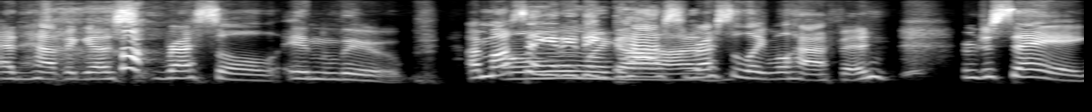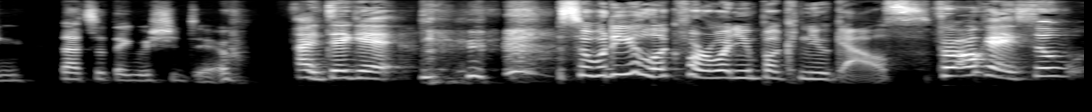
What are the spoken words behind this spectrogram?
and having us wrestle in lube. I'm not saying Oh anything past wrestling will happen. I'm just saying that's the thing we should do. I dig it. So, what do you look for when you book new gals? For okay, so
